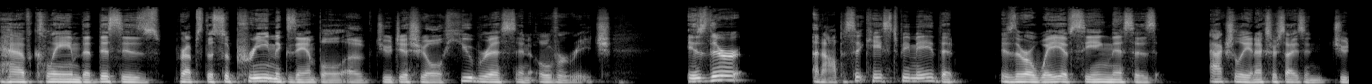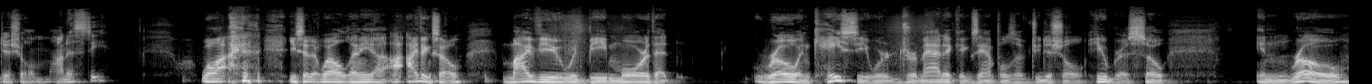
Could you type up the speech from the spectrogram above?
have claimed that this is perhaps the supreme example of judicial hubris and overreach. Is there an opposite case to be made that is there a way of seeing this as actually an exercise in judicial modesty? Well, I, you said it well, Lenny. Uh, I, I think so. My view would be more that Roe and Casey were dramatic examples of judicial hubris. So in Roe,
